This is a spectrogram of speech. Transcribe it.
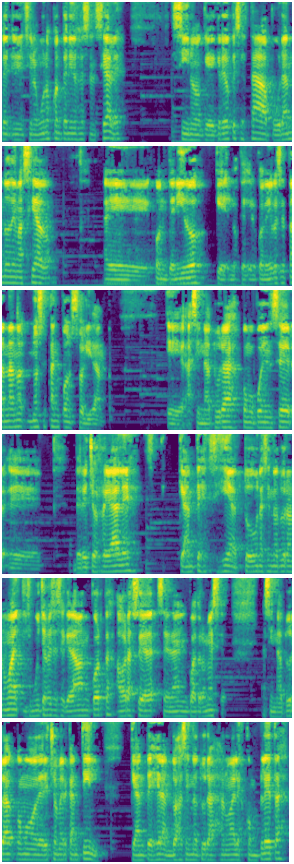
eh, algunos contenidos esenciales, sino que creo que se está apurando demasiado eh, contenidos que los que contenidos que se están dando no se están consolidando. Eh, asignaturas como pueden ser derechos reales, que antes exigía toda una asignatura anual y muchas veces se quedaban cortas, ahora se dan en cuatro meses asignatura como derecho mercantil, que antes eran dos asignaturas anuales completas,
